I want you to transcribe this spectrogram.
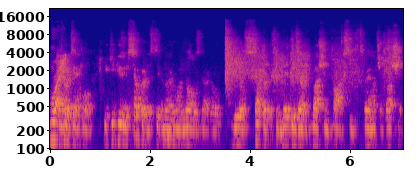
Right. For example, you keep using separatists, even though everyone knows there are no real separatists, and they- these are Russian proxies. It's very much a Russian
